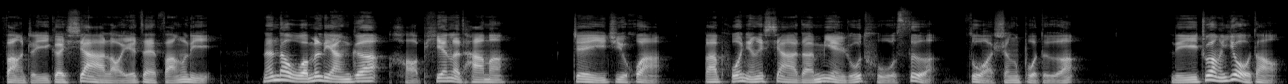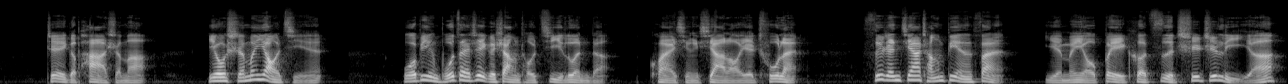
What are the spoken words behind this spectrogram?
放着一个夏老爷在房里，难道我们两个好偏了他吗？这一句话把婆娘吓得面如土色，作声不得。李壮又道：“这个怕什么？有什么要紧？我并不在这个上头议论的。快请夏老爷出来。虽然家常便饭，也没有备客自吃之理呀。”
